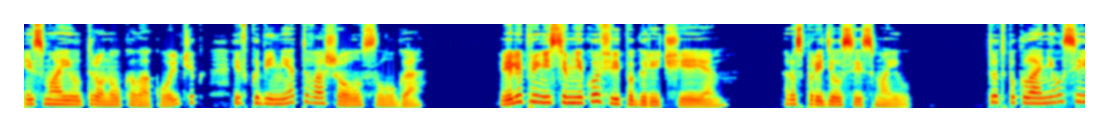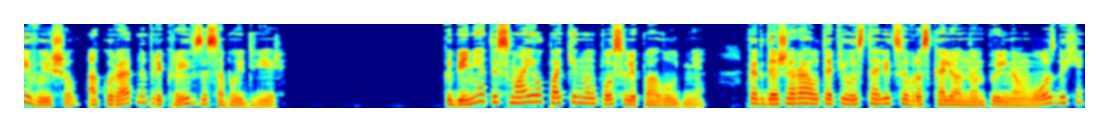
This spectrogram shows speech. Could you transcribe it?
Исмаил тронул колокольчик, и в кабинет вошел слуга. «Вели принести мне кофе и погорячее», — распорядился Исмаил. Тот поклонился и вышел, аккуратно прикрыв за собой дверь. Кабинет Исмаил покинул после полудня, когда жара утопила столицу в раскаленном пыльном воздухе,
